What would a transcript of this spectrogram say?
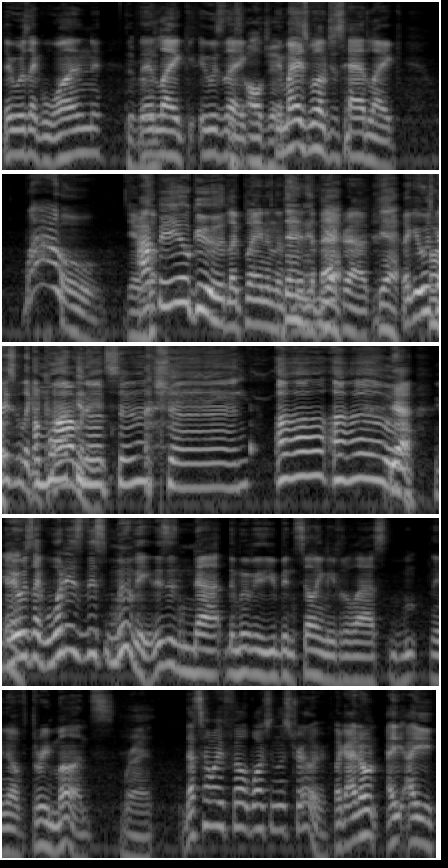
there was like one The that like it was like jokes. might as well have just had like wow Yeah, I a- feel good like playing in the in the background Yeah, like it was Or, basically like a I'm comedy walking on sunshine. oh, oh. yeah. and it was like what is this movie this is not the movie you've been selling me for the last you know three months right. that's how I felt watching this trailer. Like I don't I I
